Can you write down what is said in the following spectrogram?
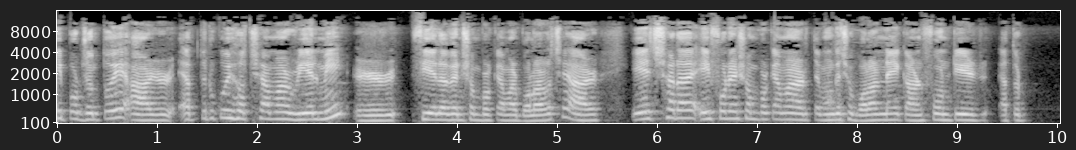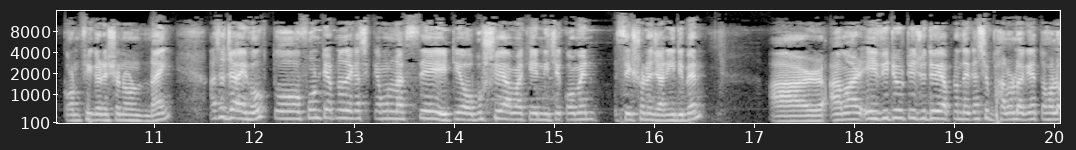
এই পর্যন্তই। আর এতটুকুই হচ্ছে আমার রিয়েলমি সি ইলেভেন সম্পর্কে আমার বলার আছে। আর এছাড়া এই ফোনের সম্পর্কে আমার তেমন কিছু বলার নেই, কারণ ফোনটির এত কনফিগারেশন নাই। আচ্ছা যাই হোক, তো ফোনটি আপনাদের কাছে কেমন লাগছে এটি অবশ্যই আমাকে নিচে কমেন্ট সেকশনে জানিয়ে দিবেন। আর আমার এই ভিডিওটি যদি আপনাদের কাছে ভালো লাগে, তাহলে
